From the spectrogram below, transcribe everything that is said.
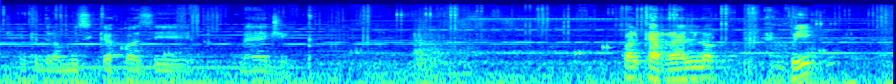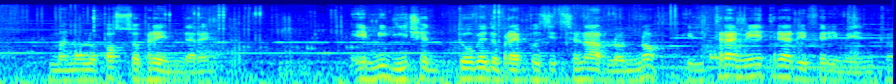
C'è anche della musica quasi magic. Qua il carrello è qui, ma non lo posso prendere. E mi dice dove dovrei posizionarlo. No, il 3 metri a riferimento.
